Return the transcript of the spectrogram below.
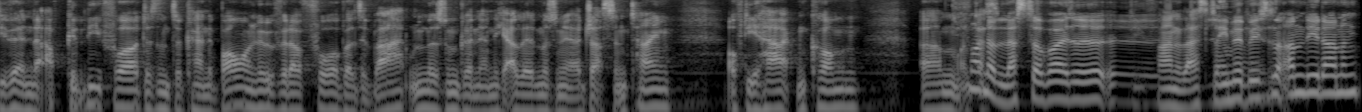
die werden da abgeliefert, das sind so kleine Bauernhöfe davor, weil sie warten müssen, können ja nicht alle, müssen ja just in time auf die Haken kommen. Ähm, und fahren das- lasterweise äh, fahren Lasterweise. Lebewesen an, die dann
